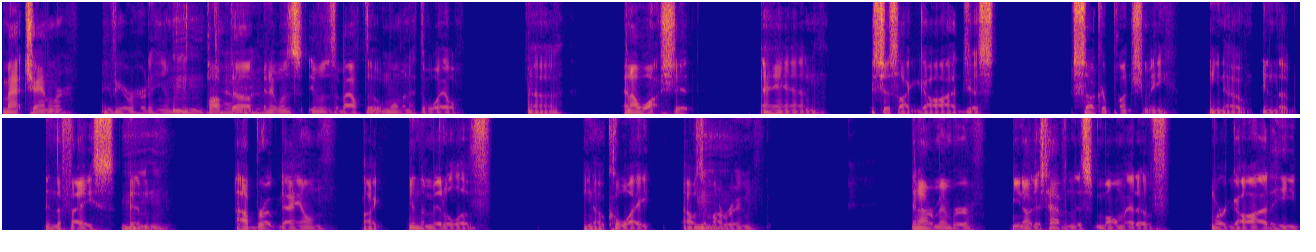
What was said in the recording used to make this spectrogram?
Matt Chandler. Have you ever heard of him? Mhm. Popped up, and it was it was about the woman at the well, uh, and I watched it, and it's just like God just sucker punched me, you know, in the in the face, and Mhm. I broke down like in the middle of, you know, Kuwait. I was in my Mhm. room. And I remember, you know, just having this moment of where God, he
